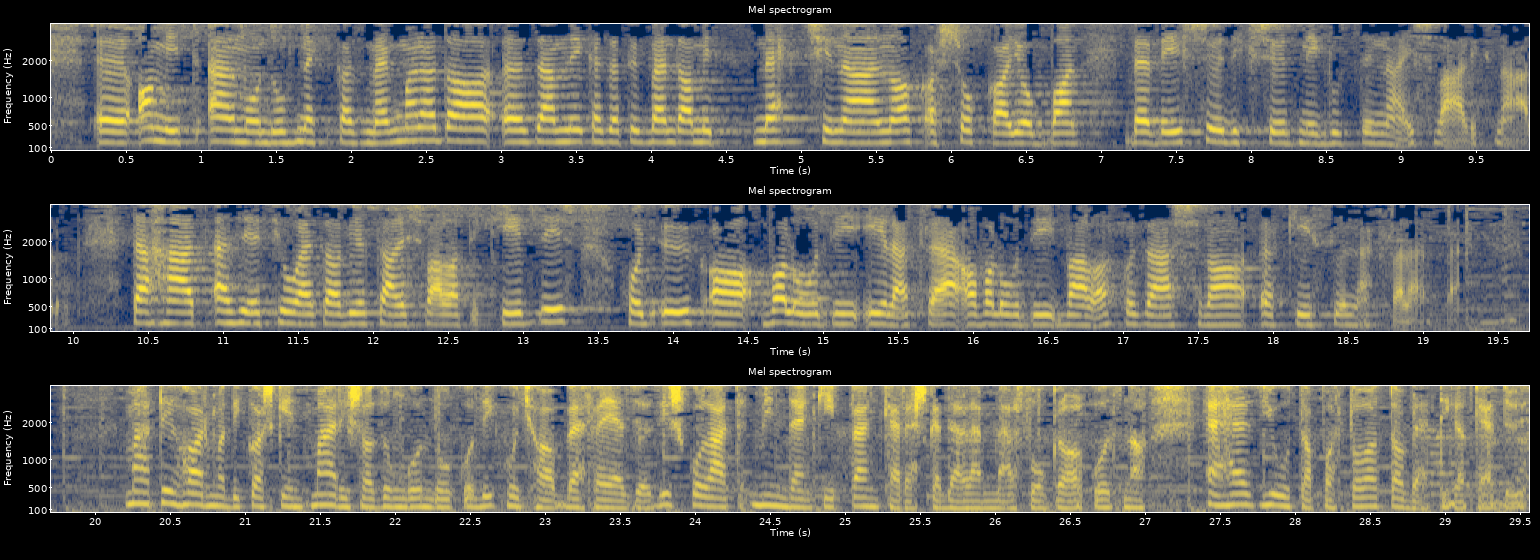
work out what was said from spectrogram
amit elmondunk nekik, az megmarad az emlékezetükben, de amit megcsinálnak, az sokkal jobban bevésődik, sőt, még rutinná is válik náluk. Tehát ezért jó ez a virtuális vállalati képzés, hogy ők a valódi életre, a valódi vállalkozásra készülnek fel ebben. Máté harmadikasként már is azon gondolkodik, hogy ha befejezi az iskolát, mindenképpen kereskedelemmel foglalkozna. Ehhez jó tapasztalata vetélkedő.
